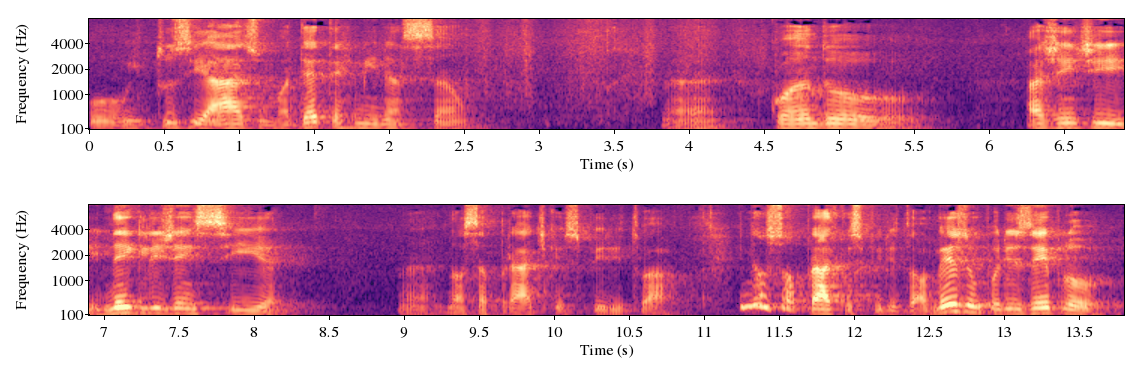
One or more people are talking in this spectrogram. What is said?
o entusiasmo, a determinação, né? quando a gente negligencia né, nossa prática espiritual. E não só prática espiritual, mesmo, por exemplo,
